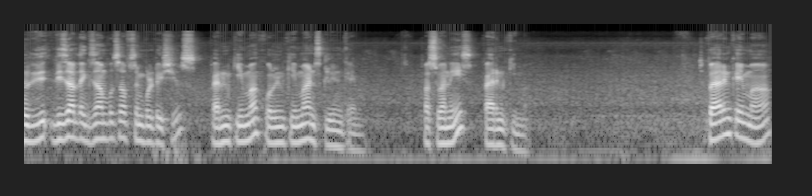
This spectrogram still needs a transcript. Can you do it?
So the- these are the examples of simple tissues parenchyma, collenchyma, and sclerenchyma. First one is parenchyma. So parenchyma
